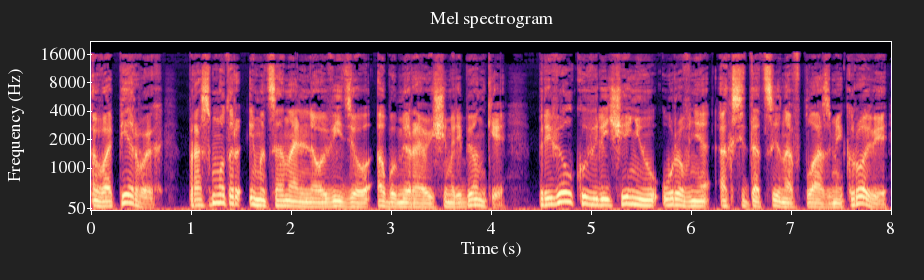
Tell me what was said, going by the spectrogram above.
Во-первых, просмотр эмоционального видео об умирающем ребенке привел к увеличению уровня окситоцина в плазме крови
